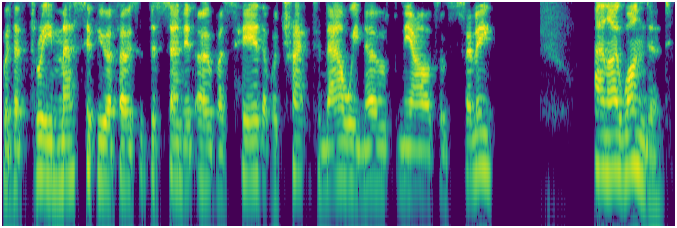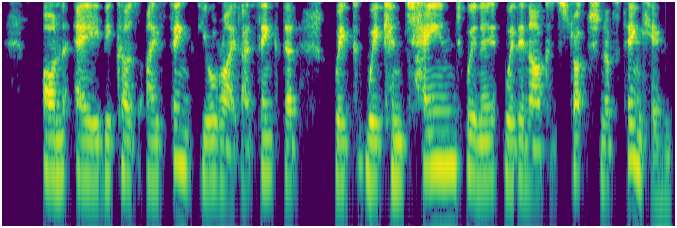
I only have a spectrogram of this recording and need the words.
with the three massive UFOs that descended over us here that were tracked and now we know from the Isles of Scilly. And I wondered, on a because I think you're right. I think that we we're contained within within our construction of thinking,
